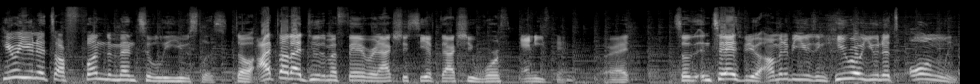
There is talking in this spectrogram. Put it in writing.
hero units are fundamentally useless. So I thought I'd do them a favor and actually see if they're actually worth anything. Alright? So in today's video, I'm going to be using hero units only.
